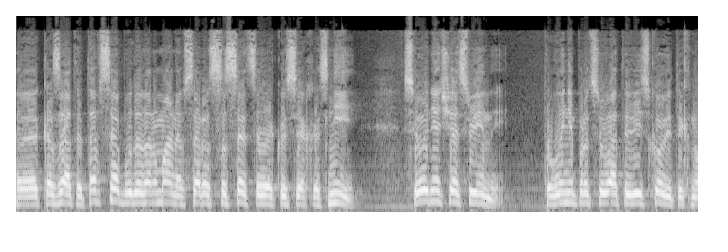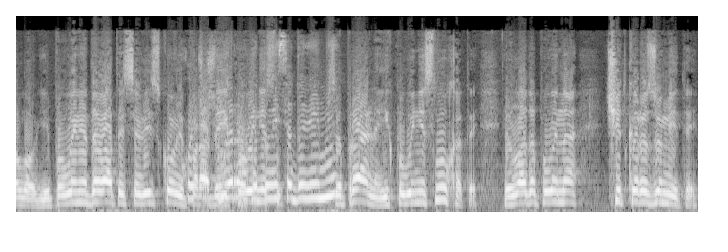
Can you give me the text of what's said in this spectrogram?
е, казати, та все буде нормально, все розсосеться якось якось. Ні. Сьогодні час війни. Повинні працювати військові технології, повинні даватися військові Хочеш поради. миру, повинні до війни? Це правильно, їх повинні слухати. І влада повинна чітко розуміти,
